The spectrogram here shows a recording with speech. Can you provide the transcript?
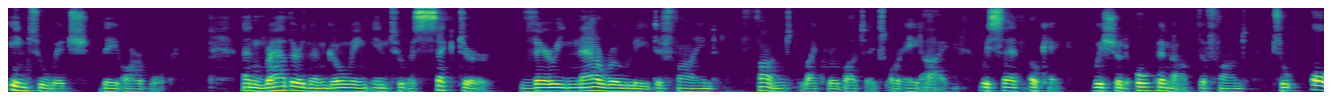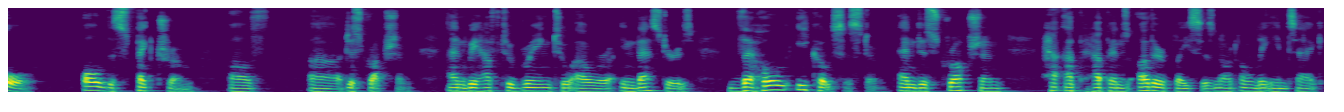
into which they are born. And rather than going into a sector very narrowly defined fund like robotics or AI, we said, okay, we should open up the fund to all, all the spectrum of uh, disruption. And we have to bring to our investors the whole ecosystem. And disruption ha- happens other places, not only in tech,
